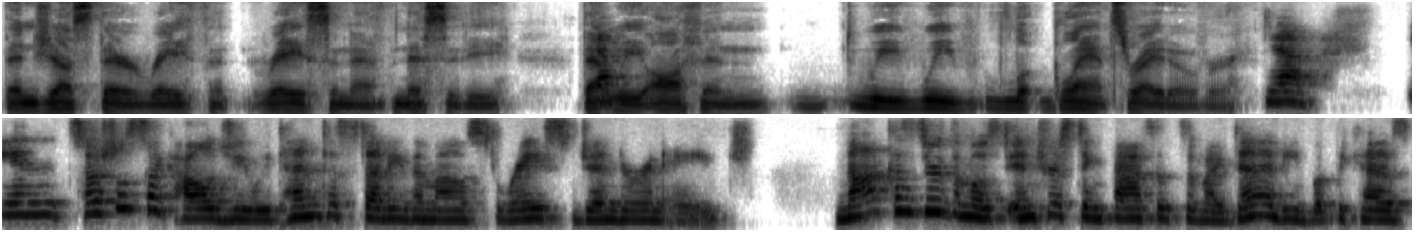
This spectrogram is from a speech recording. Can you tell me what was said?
than just their race, race and ethnicity that yeah. we often we we look, glance right over. Yeah. In social psychology, we tend to study the most race, gender, and age. Not because they're the most interesting facets of identity, but because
